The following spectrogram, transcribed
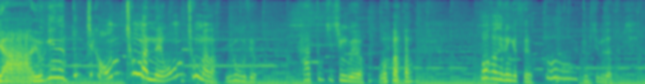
야, 여기는 뚝지가 엄청 많네요. 엄청 많아. 이거 보세요. 다 뚝지 친구예요. 와, 호박하게 생겼어요. 어, 뚝지입니다, 뚝지.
